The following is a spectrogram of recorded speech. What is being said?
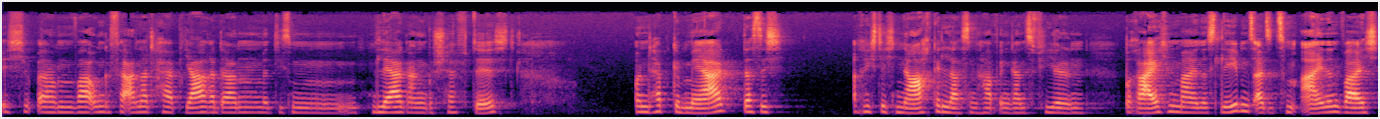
ich ähm, war ungefähr anderthalb Jahre dann mit diesem Lehrgang beschäftigt und habe gemerkt, dass ich richtig nachgelassen habe in ganz vielen Bereichen meines Lebens. Also zum einen war ich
